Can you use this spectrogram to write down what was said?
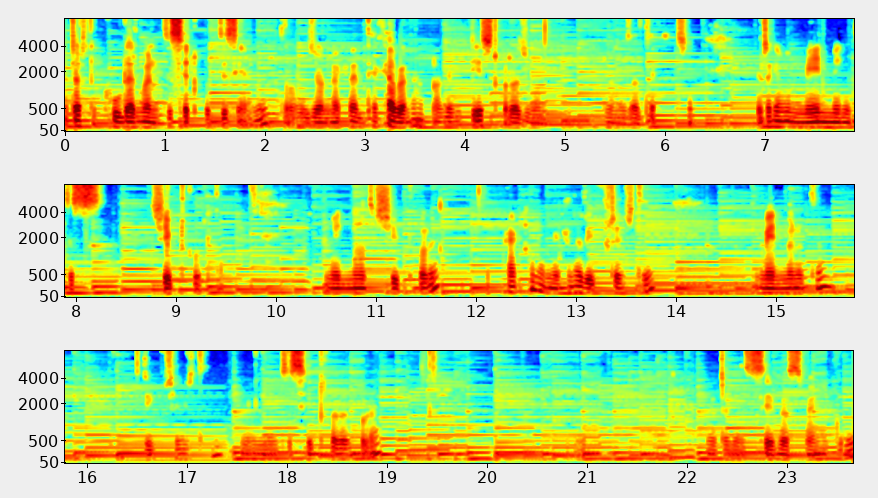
এটা একটা ফুডার মেনুতে সেট করতেছি আমি, তো ওই জন্য এখানে দেখাবে না। আপনাকে টেস্ট করার জন্য ম্যানেজার দেখাচ্ছে। এটাকে আমি মেইন মেনুতে শিফট করলাম মেইন মেনুতে শিফট করে এখন আমি এখানে রিফ্রেশ দিই। মেন মেনুতে রিফ্রেশ দিই। মেইন মেনুতে সেট করার পরে এটাকে সেভ এস মেনু করি।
